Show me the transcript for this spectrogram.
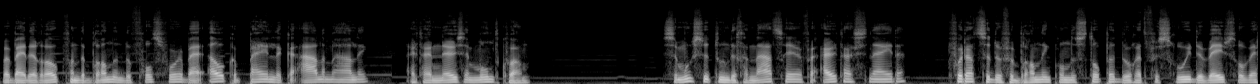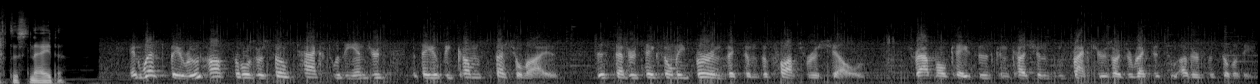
waarbij de rook van de brandende fosfor bij elke pijnlijke ademhaling uit haar neus en mond kwam. Ze moesten toen de granaatscherven uit haar snijden voordat ze de verbranding konden stoppen door het verschroeide weefsel weg te snijden. In West Beirut, hospitals are so taxed with the injured that they have become specialized. This center takes only burn victims of phosphorus shells. Shrapnel cases, concussions and fractures are directed to other facilities.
